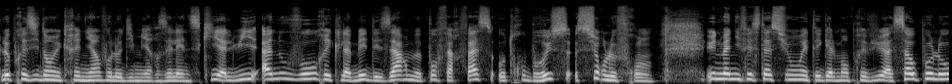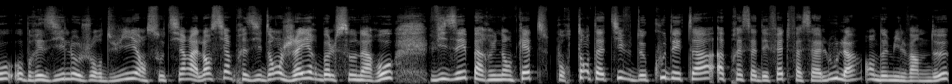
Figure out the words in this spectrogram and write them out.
Le président ukrainien Volodymyr Zelensky a lui à nouveau réclamé des armes pour faire face aux troupes russes sur le front. Une manifestation est également prévue à Sao Paulo, au Brésil, aujourd'hui, en soutien à l'ancien président Jair Bolsonaro, visé par une enquête pour tentative de coup d'État après sa défaite face à Lula en 2022.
